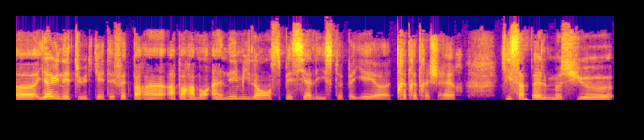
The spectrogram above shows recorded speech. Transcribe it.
Euh, Il y a une étude qui a été faite par un, apparemment un éminent spécialiste payé euh, très très très cher, qui s'appelle Monsieur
